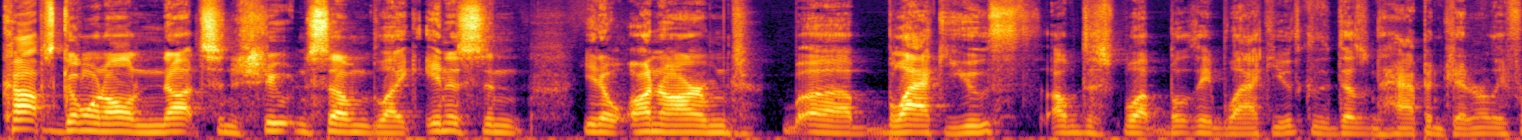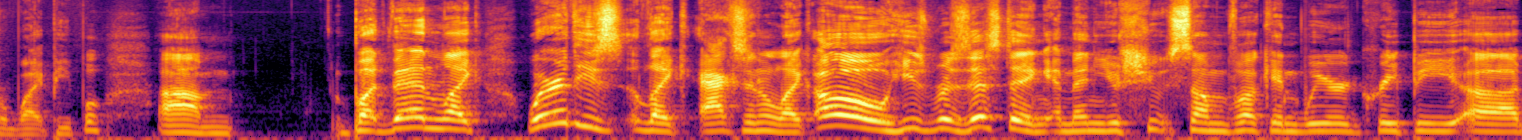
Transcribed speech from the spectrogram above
cops going all nuts and shooting some like innocent, you know, unarmed uh, black youth. I'll just say black youth because it doesn't happen generally for white people. Um, But then, like, where are these like accidental, like, oh, he's resisting, and then you shoot some fucking weird, creepy uh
